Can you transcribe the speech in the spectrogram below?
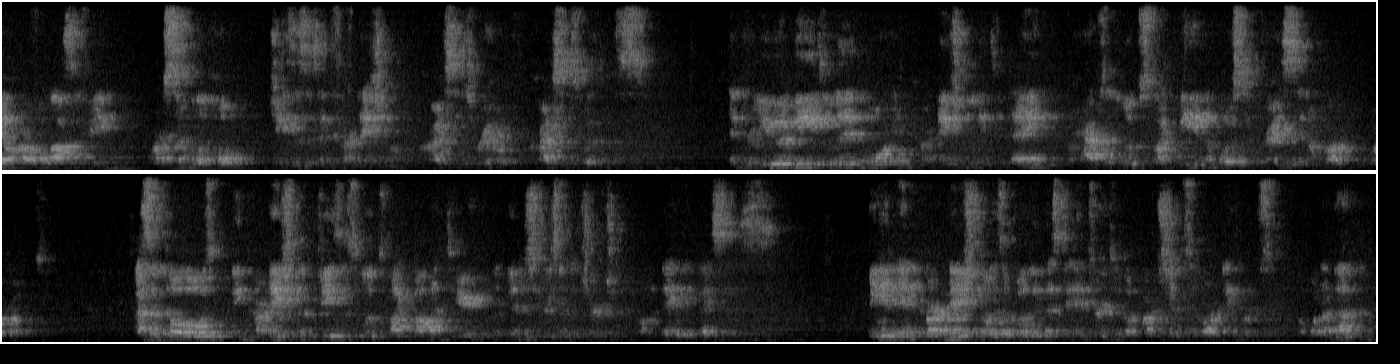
a philosophy our symbol of hope. Jesus is incarnational. Christ is real. Christ is with us. And for you and me to live more incarnationally today, perhaps it looks like being a voice of grace in a hardened world. I suppose the incarnation of Jesus looks like volunteering for the ministries of the church on a daily basis. Being incarnational is a willingness to enter into the hardships of our neighbors, of one another,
